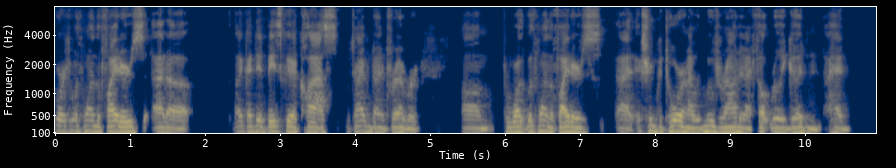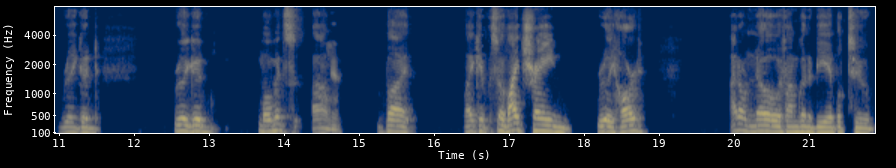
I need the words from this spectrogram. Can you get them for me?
working with one of the fighters at a, like I did basically a class, which I haven't done in forever, um, for one with one of the fighters at Xtreme Couture, and I would move around, and I felt really good, and I had really good, really good moments. Um, Yeah. but like if so, if I train really hard, I don't know if I'm going to be able to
